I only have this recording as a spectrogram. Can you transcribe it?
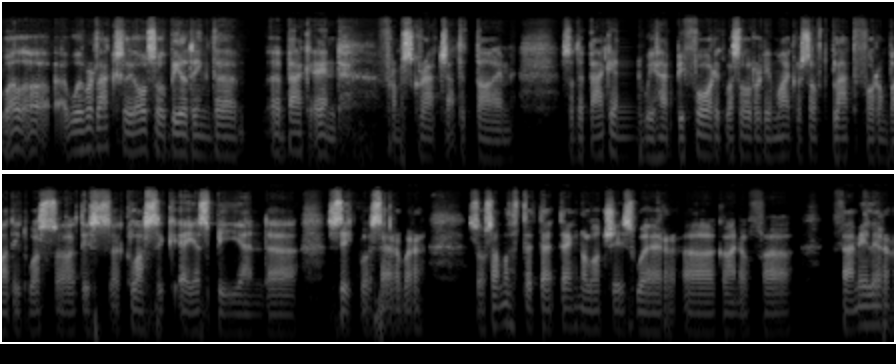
Well, uh, we were actually also building the uh, back end from scratch at the time. So the back end we had before it was already Microsoft platform, but it was uh, this uh, classic ASP and uh, SQL Server. So some of the, technologies were uh, kind of familiar.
